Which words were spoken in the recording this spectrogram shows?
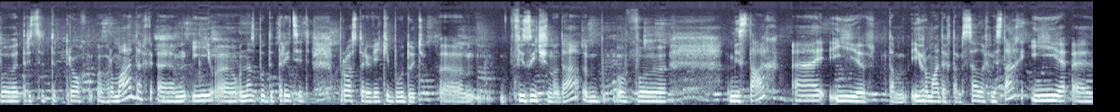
в 33 громадах, ем, і е, у нас буде 30 просторів, які будуть ем, фізично да, в містах е, і там і громадах, там селах, містах, і е,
